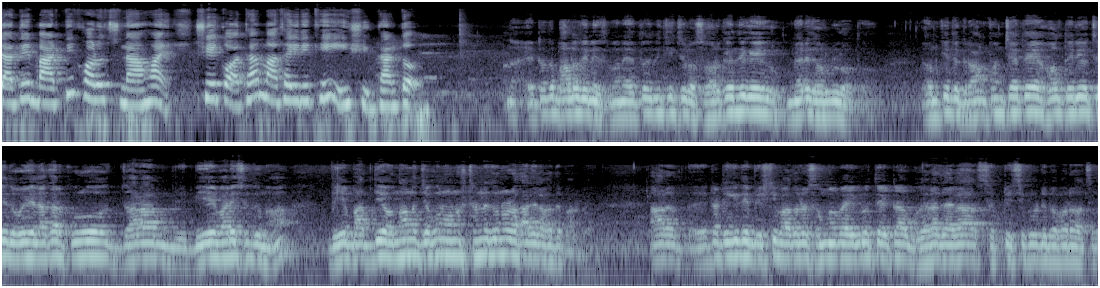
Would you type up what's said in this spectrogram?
যাতে বাড়তি খরচ না হয়, সে কথা মাথায় রেখেই এই সিদ্ধান্ত। এটা তো ভালো জিনিস মানে এতদিন কি ছিল। সরকার থেকে এই ম্যারেজ হলগুলো হতো এখন কি যে গ্রাম পঞ্চায়েতে হল তৈরি হচ্ছে যে ওই এলাকার পুরো যারা বিয়ে বাড়ি শুধু না বিয়ে বাদ দিয়ে অন্যান্য যে কোনো অনুষ্ঠানের জন্য ওরা কাজে লাগাতে পারবে। আর এটা ঠিকই যে বৃষ্টি বাদলের সময় বা এগুলোতে একটা ঘেরা জায়গা সেফটি সিকিউরিটি ব্যাপারও আছে।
